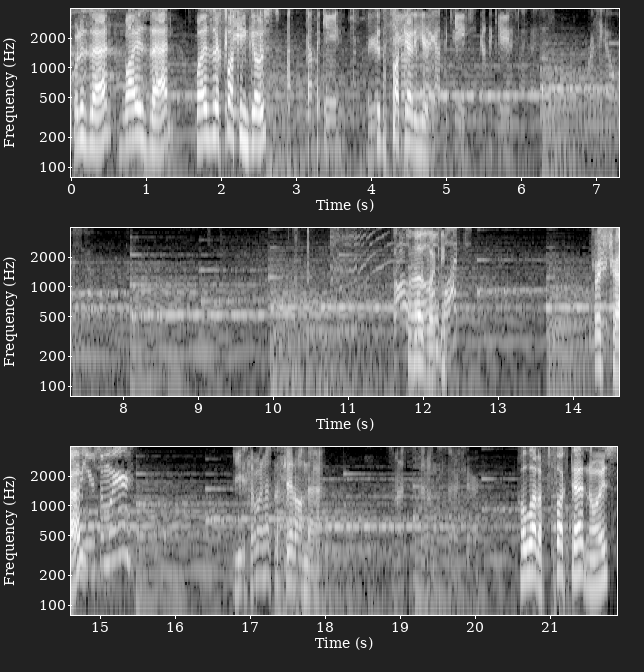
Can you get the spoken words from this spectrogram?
What is that? Why is that? Why is there fucking ghost? Got the key. Get the fuck out of I here. got the key. Got the key. Oh, Oh, that was lucky. what? First In try? Here somewhere? You, someone has to sit on that. Someone has to sit on the center chair. Whole lot of fuck that noise.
